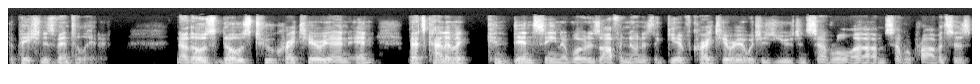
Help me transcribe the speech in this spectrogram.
the patient is ventilated now those those two criteria and, and that's kind of a condensing of what is often known as the give criteria which is used in several um, several provinces.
